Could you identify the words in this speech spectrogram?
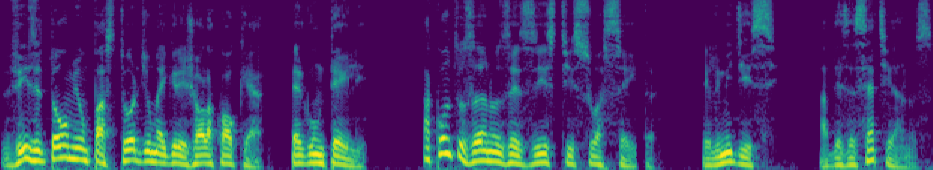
visitou-me um pastor de uma igrejola qualquer. Perguntei-lhe: Há quantos anos existe sua seita? Ele me disse: Há 17 anos.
